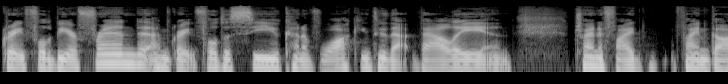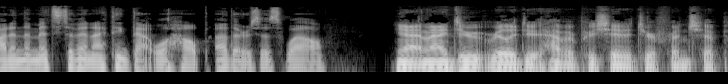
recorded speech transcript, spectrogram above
grateful to be your friend. I'm grateful to see you kind of walking through that valley and trying to find, find God in the midst of it. And I think that will help others as well. Yeah, and I do really do have appreciated your friendship.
